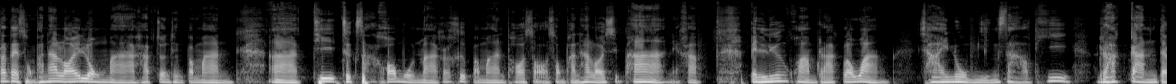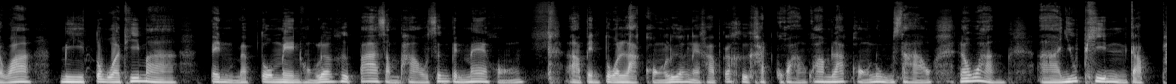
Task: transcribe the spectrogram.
ตั้งแต่ 2,500 ลงมาครับจนถึงประมาณาที่ศึกษาข้อมูลมาก็คือประมาณพศ 2,515เนี่ยครับเป็นเรื่องความรักระหว่างชายหนุ่มหญิงสาวที่รักกันแต่ว่ามีตัวที่มาเป็นแบบตัวเมนของเรื่องคือป้าสำเภาซึ่งเป็นแม่ของอ่าเป็นตัวหลักของเรื่องนะครับก็คือขัดขวางความรักของหนุ่มสาว ระหว่างอ่ายุพินกับไพ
